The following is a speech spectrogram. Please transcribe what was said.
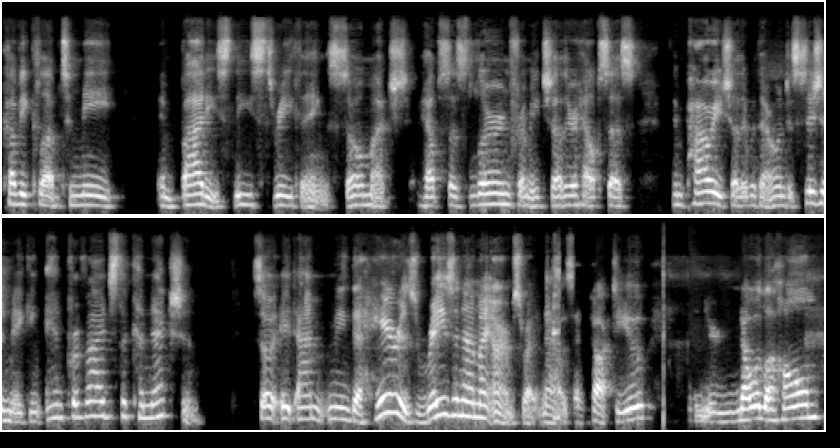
Covey Club to me embodies these three things so much, helps us learn from each other, helps us empower each other with our own decision making, and provides the connection. So it, I mean, the hair is raising on my arms right now as I talk to you in your NOLA home.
